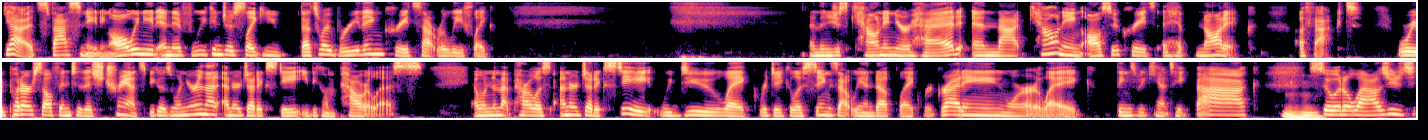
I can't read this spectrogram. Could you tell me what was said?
yeah, it's fascinating. All we need, and if we can just like you, that's why breathing creates that relief. Like, and then you just count in your head, and that counting also creates a hypnotic effect where we put ourselves into this trance because when you're in that energetic state, you become powerless. And when in that powerless energetic state, we do like ridiculous things that we end up like regretting or like things we can't take back. Mhm. So it allows you to,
